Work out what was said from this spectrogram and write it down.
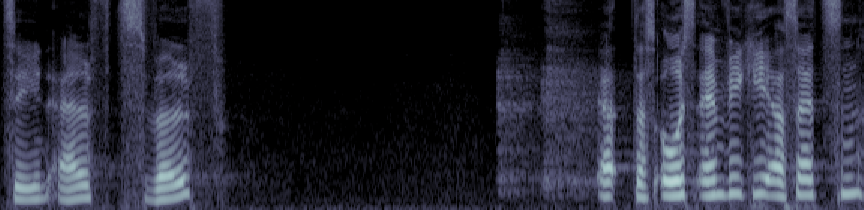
10, 11, 12 das OSM-Wiki ersetzen.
